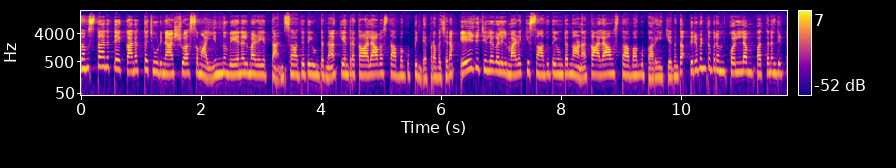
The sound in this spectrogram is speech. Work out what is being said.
സംസ്ഥാനത്തെ കനത്ത ചൂടിന് ആശ്വാസമായി ഇന്ന് വേനൽ മഴയെത്താൻ സാധ്യതയുണ്ടെന്ന് കേന്ദ്ര കാലാവസ്ഥാ വകുപ്പിന്റെ പ്രവചനം. ഏഴ് ജില്ലകളിൽ മഴയ്ക്ക് സാധ്യതയുണ്ടെന്നാണ് കാലാവസ്ഥാ വകുപ്പ് അറിയിക്കുന്നത്. തിരുവനന്തപുരം കൊല്ലം പത്തനംതിട്ട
